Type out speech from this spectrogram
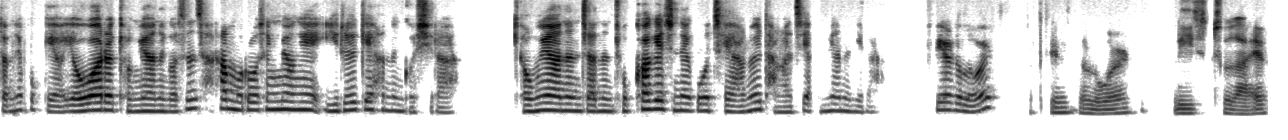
일단 해볼게요. 여호와를 경외하는 것은 사람으로 생명에 이르게 하는 것이라. 경외하는 자는 족하게 지내고 재앙을 당하지 아니하느니라. Fear the Lord. Fear the Lord leads to life,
